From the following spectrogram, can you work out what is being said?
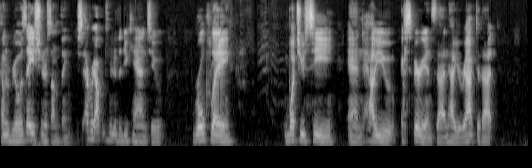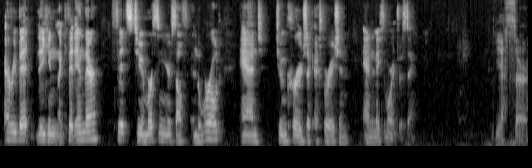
come to realization or something. Just every opportunity that you can to role play what you see and how you experience that and how you react to that every bit that you can like fit in there fits to immersing yourself in the world and to encourage like exploration and it makes it more interesting. Yes, sir.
